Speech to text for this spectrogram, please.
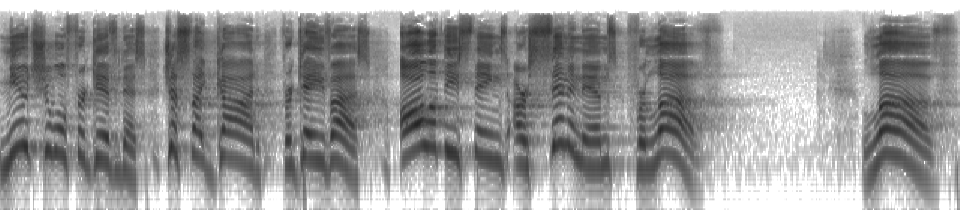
mutual forgiveness, just like God forgave us. All of these things are synonyms for love. Love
